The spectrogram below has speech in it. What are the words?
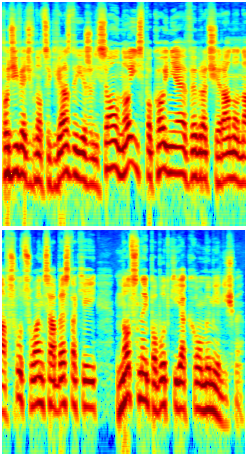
podziwiać w nocy gwiazdy, jeżeli są, no i spokojnie wybrać się rano na wschód słońca bez takiej nocnej pobudki, jaką my mieliśmy.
